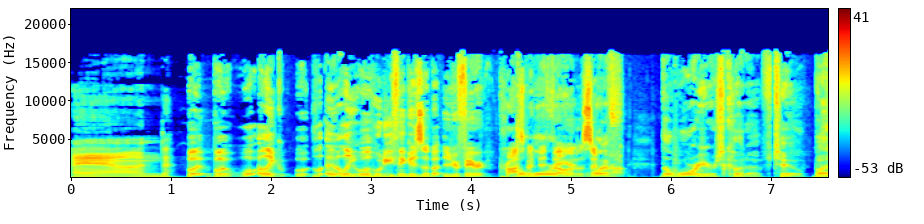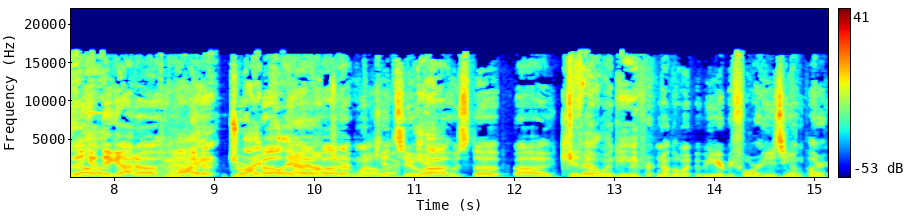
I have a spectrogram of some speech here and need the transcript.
And but but like like well, who do you think is the, your favorite prospect that fell in the Warriors. second What if round? The Warriors could have too? But They uh, got they got uh, my- they got Jordan my Bell. They have uh, that one Bell kid there. too. Yeah. Uh, who's the uh, kid JaVale that won the year McGee? before? No, the one- year before. He's a young player.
